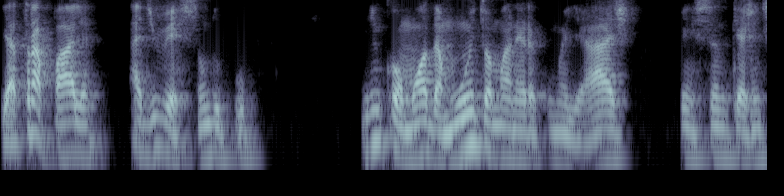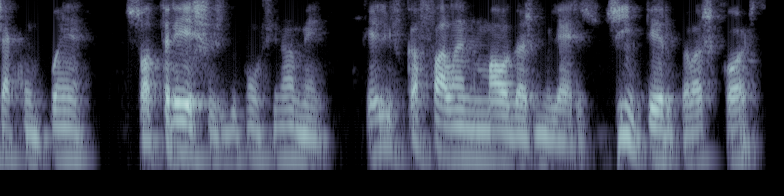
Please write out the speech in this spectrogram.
e atrapalha a diversão do público. Me incomoda muito a maneira como ele age, pensando que a gente acompanha só trechos do confinamento. Porque ele fica falando mal das mulheres o dia inteiro pelas costas,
